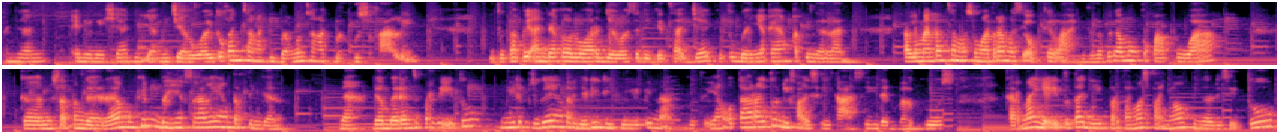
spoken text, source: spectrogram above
dengan Indonesia yang Jawa itu kan sangat dibangun sangat bagus sekali gitu. Tapi anda ke luar Jawa sedikit saja gitu banyak yang ketinggalan. Kalimantan sama Sumatera masih oke okay lah gitu. Tapi kamu ke Papua ke Nusa Tenggara mungkin banyak sekali yang tertinggal Nah, gambaran seperti itu mirip juga yang terjadi di Filipina gitu. Yang utara itu difasilitasi dan bagus. Karena ya itu tadi pertama Spanyol tinggal di situ,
